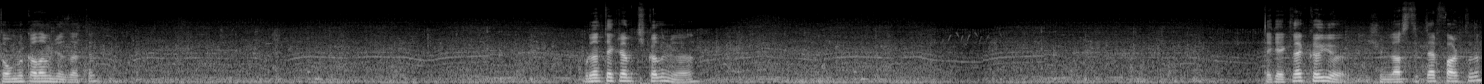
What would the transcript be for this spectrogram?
Tomruk alamayacağız zaten. Buradan tekrar bir çıkalım ya. Tekerlekler kayıyor. Şimdi lastikler farklı.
